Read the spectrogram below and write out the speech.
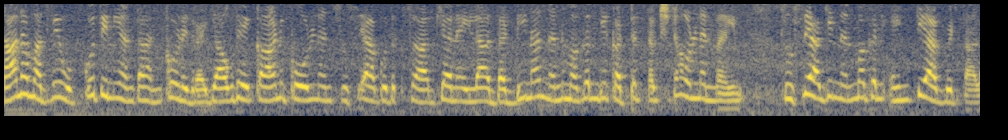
ನಾನು ಮದುವೆ ಒಪ್ಕೋತೀನಿ ಅಂತ ಅಂದ್ಕೊಂಡಿದ್ರೆ ಯಾವುದೇ ಕಾರಣಕ್ಕೂ ನನ್ನ ಸೊಸೆ ಆಗೋದಕ್ಕೆ ಸಾಧ್ಯನೇ ಇಲ್ಲ. ಆ ದಡ್ಡಿನ ನನ್ನ ಮಗನಿಗೆ ಕಟ್ಟಿದ ತಕ್ಷಣ ಅವಳು ನನ್ನ ಮನೆ ಸೊಸೆ ಆಗಿ ನನ್ನ ಮಗನ ಹೆಂಡತಿ ಆಗ್ಬಿಡ್ತಾಳ.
